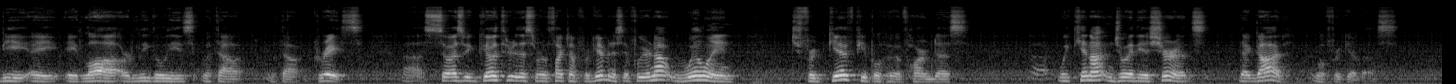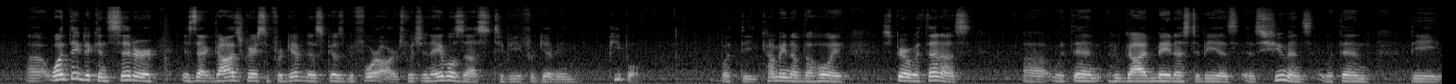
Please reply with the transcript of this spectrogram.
be a, a law or legalese without without grace. Uh, so, as we go through this and reflect on forgiveness, if we are not willing to forgive people who have harmed us, we cannot enjoy the assurance that God will forgive us. Uh, one thing to consider is that God's grace and forgiveness goes before ours, which enables us to be forgiving people. With the coming of the Holy Spirit within us, uh, within who God made us to be as, as humans, within the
